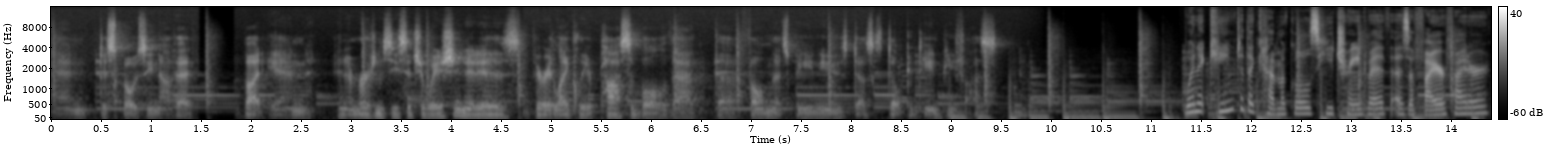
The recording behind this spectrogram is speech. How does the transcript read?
and disposing of it. But in an emergency situation, it is very likely or possible that the foam that's being used does still contain PFAS. When it came to the chemicals he trained with as a firefighter,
